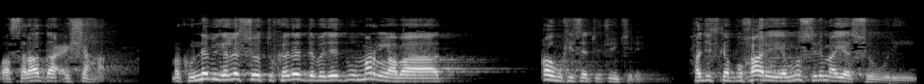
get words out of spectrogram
Waa salaaddaa cishaha. Markuu nebiga la soo tukado dabadeed buu mar labaad qowmkiisa tujin jiray xadiiska bukhaari iyo muslim ayaa soo wariyey.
